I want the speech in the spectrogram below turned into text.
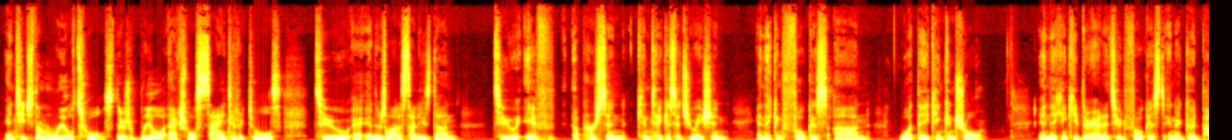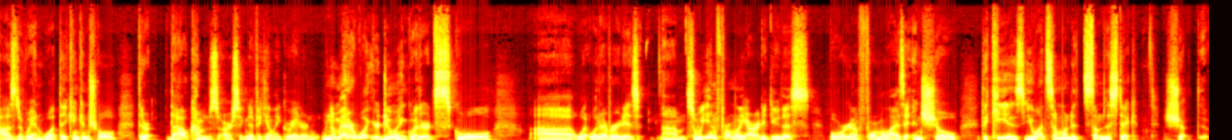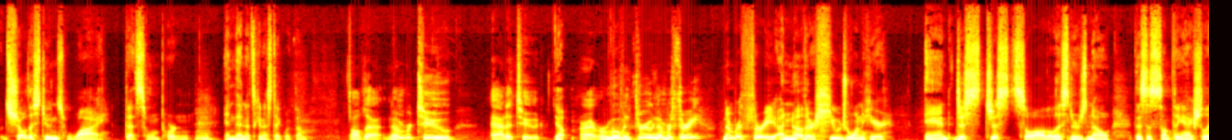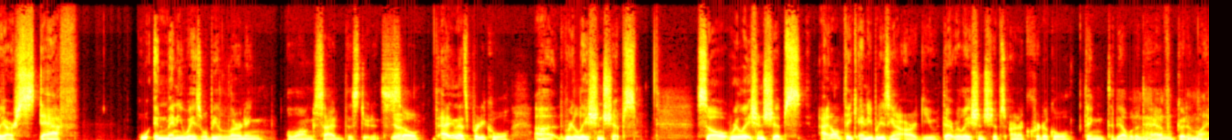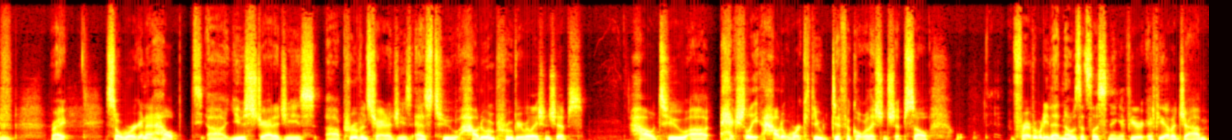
and teach them real tools. There's real, actual scientific tools to, and there's a lot of studies done to if a person can take a situation and they can focus on what they can control and they can keep their attitude focused in a good positive way on what they can control their the outcomes are significantly greater and no matter what you're doing whether it's school uh, what, whatever it is um, so we informally already do this but we're going to formalize it and show the key is you want someone to something to stick show, show the students why that's so important and then it's going to stick with them All that. Number two, attitude. yep All right, we're moving through number three. Number three, another huge one here. And just just so all the listeners know, this is something actually our staff, in many ways, will be learning alongside the students. So I think that's pretty cool. Uh, relationships. So relationships, I don't think anybody's going to argue that relationships aren't a critical thing to be able to have good in life, right? So we're going to help uh, use strategies, uh, proven strategies, as to how to improve your relationships, how to uh, actually how to work through difficult relationships. So for everybody that knows that's listening, if you're if you have a job,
